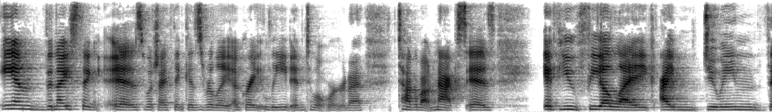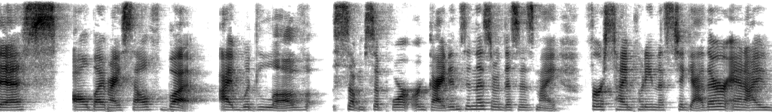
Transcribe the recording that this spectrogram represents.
and the nice thing is which I think is really a great lead into what we're going to talk about next is if you feel like I'm doing this all by myself but I would love some support or guidance in this or this is my first time putting this together and I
